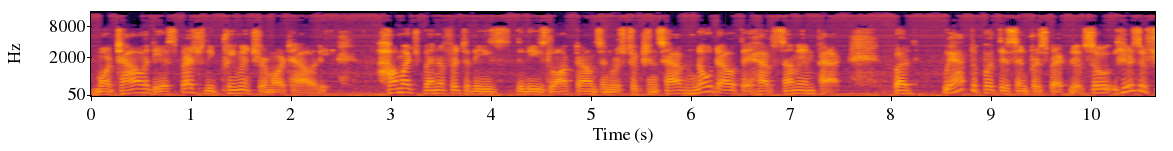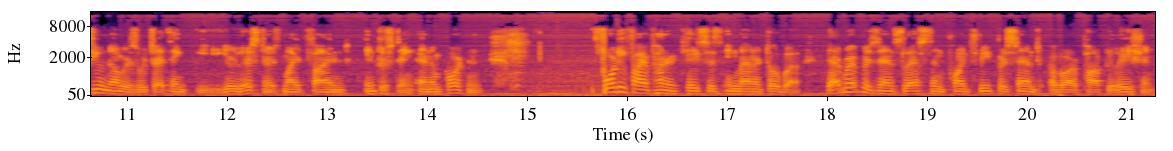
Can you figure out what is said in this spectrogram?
mortality, especially premature mortality. How much benefit do these do these lockdowns and restrictions have? No doubt they have some impact, but we have to put this in perspective. So here's a few numbers which I think your listeners might find interesting and important. 4,500 cases in Manitoba. That represents less than 0.3% of our population.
